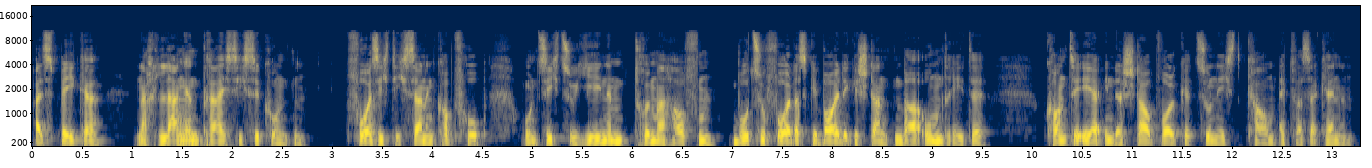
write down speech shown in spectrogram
Als Baker nach langen dreißig Sekunden vorsichtig seinen Kopf hob und sich zu jenem Trümmerhaufen, wo zuvor das Gebäude gestanden war, umdrehte, konnte er in der Staubwolke zunächst kaum etwas erkennen.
